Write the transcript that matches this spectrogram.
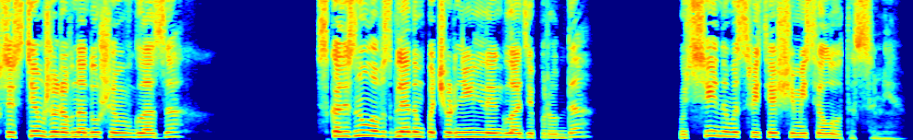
все с тем же равнодушием в глазах, скользнула взглядом по чернильной глади пруда, усеянного светящимися лотосами.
